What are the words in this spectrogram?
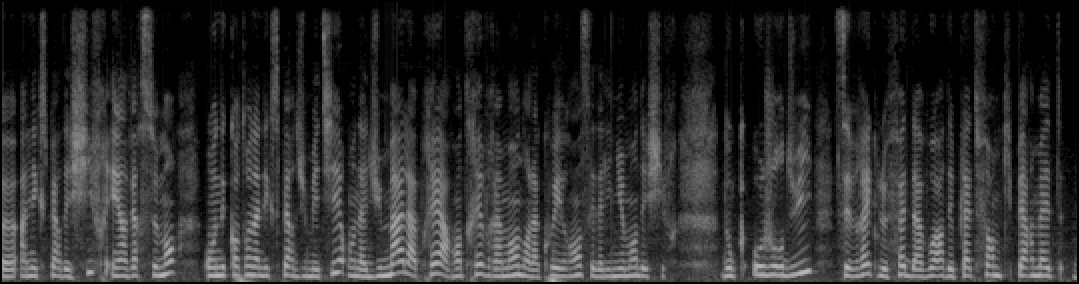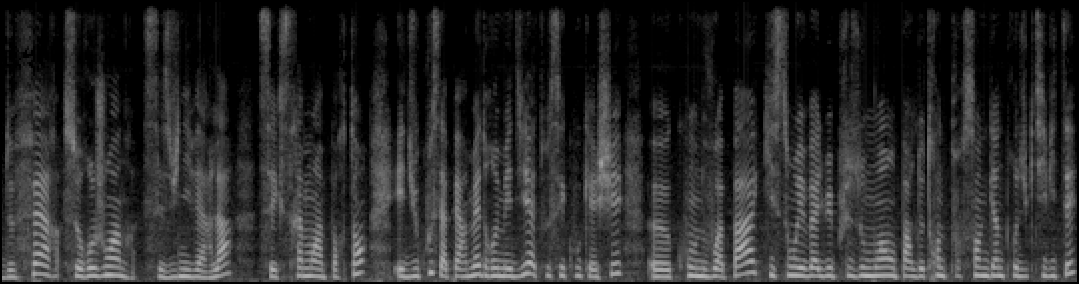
euh, un expert des chiffres. Et inversement, quand on est un expert du métier, on a du mal après à rentrer vraiment dans la cohérence et l'alignement des chiffres. Donc aujourd'hui, c'est vrai que le fait d'avoir des plateformes qui permettent de faire se rejoindre ces univers-là, c'est extrêmement important. Et du coup, ça permet de remédier à tous ces coûts cachés euh, qu'on ne voit pas, qui sont évalués plus ou moins. On parle de 30% de gains de productivité.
